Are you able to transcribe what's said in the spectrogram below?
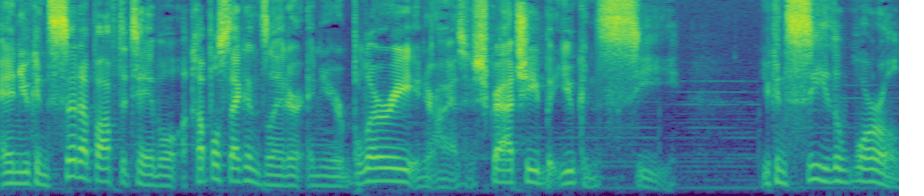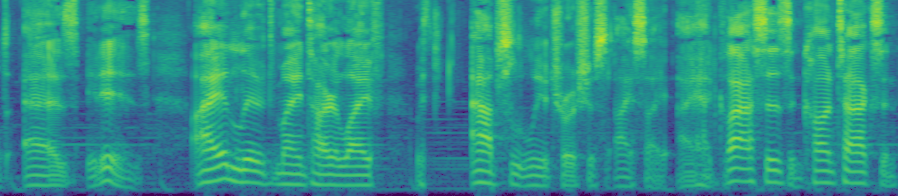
and you can sit up off the table a couple seconds later and you're blurry and your eyes are scratchy but you can see you can see the world as it is. I had lived my entire life with absolutely atrocious eyesight. I had glasses and contacts, and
